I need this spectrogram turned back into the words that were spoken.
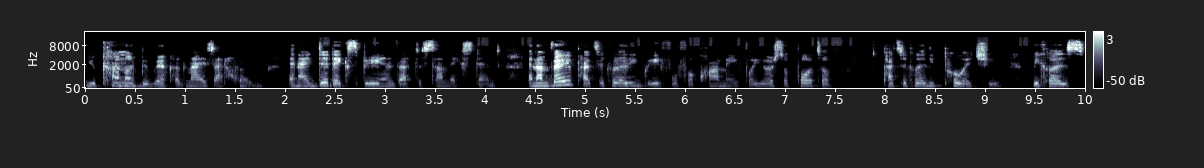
you cannot be recognized at home. And I did experience that to some extent. And I'm very particularly grateful for Kwame for your support of particularly poetry because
